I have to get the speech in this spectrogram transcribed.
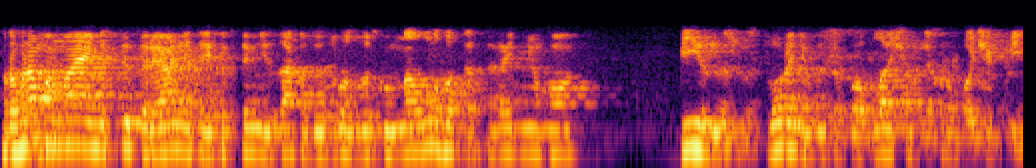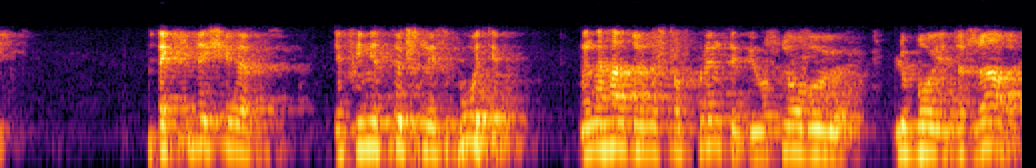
Програма має містити реальні та ефективні заходи з розвитку малого та середнього бізнесу, створення високооплачуваних робочих місць. В такий дещо ефемістичний спосіб ми нагадуємо, що в принципі основою любої держави,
